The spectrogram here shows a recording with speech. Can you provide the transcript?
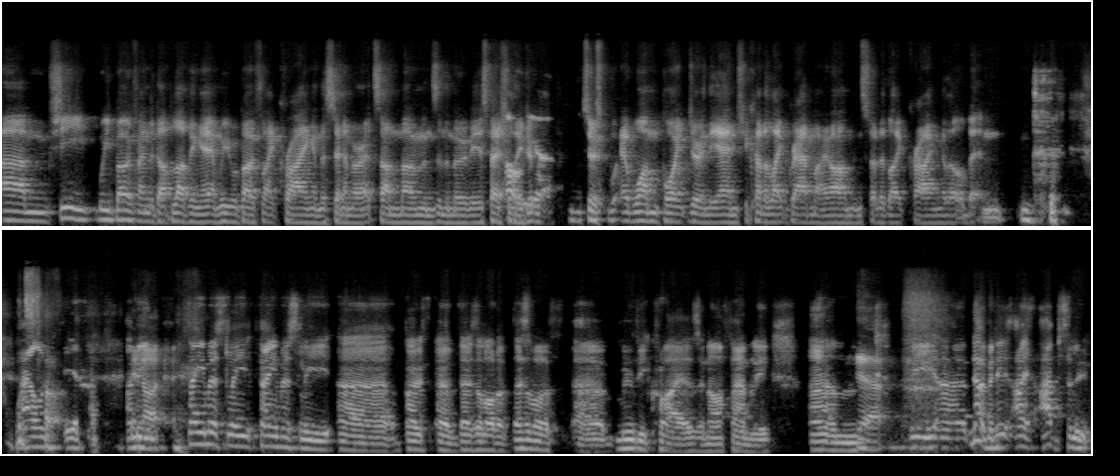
um, she we both ended up loving it, and we were both like crying in the cinema at some moments in the movie, especially Oh, ju- yeah. just at one point during the end, she kind of like grabbed my arm and started like crying a little bit. And Well, So, yeah. I mean, know, famously, famously, uh, both uh, there's a lot of there's a lot of uh, movie criers in our family. Um, yeah, The uh, no, but it, I absolutely.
